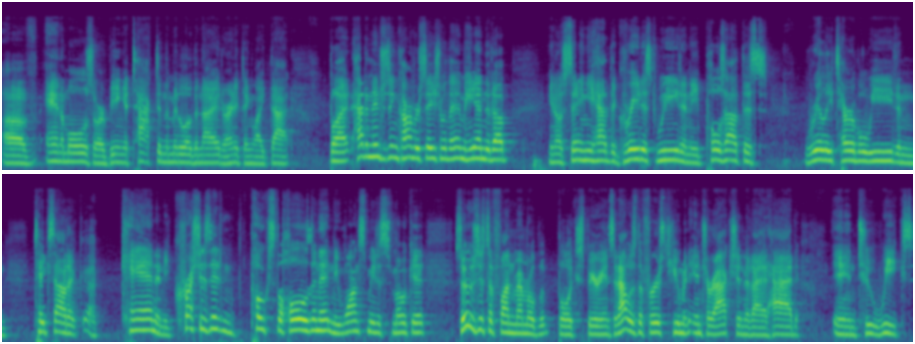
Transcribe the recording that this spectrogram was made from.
of animals or being attacked in the middle of the night or anything like that. But had an interesting conversation with him. He ended up you know, saying he had the greatest weed and he pulls out this really terrible weed and takes out a, a can and he crushes it and pokes the holes in it and he wants me to smoke it. So it was just a fun, memorable experience. And that was the first human interaction that I had had in two weeks.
